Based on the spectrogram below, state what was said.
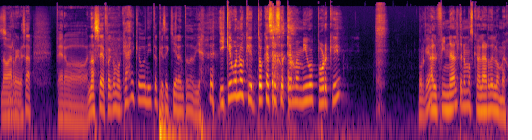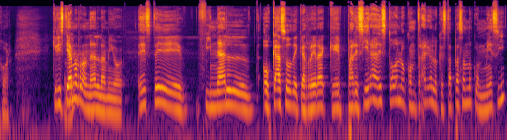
no va a regresar. Pero no sé, fue como que, ay, qué bonito que se quieran todavía. Y qué bueno que tocas ese tema, amigo, porque ¿Por qué? al final tenemos que hablar de lo mejor. Cristiano. Ronaldo, amigo. Este final ocaso de carrera que pareciera es todo lo contrario a lo que está pasando con Messi.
